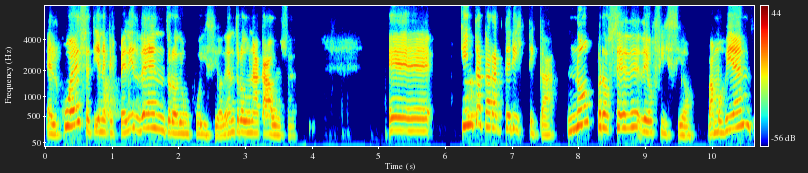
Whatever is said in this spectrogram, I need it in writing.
el juez se tiene que expedir dentro de un juicio, dentro de una causa. Eh, quinta característica, no procede de oficio. ¿Vamos bien?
